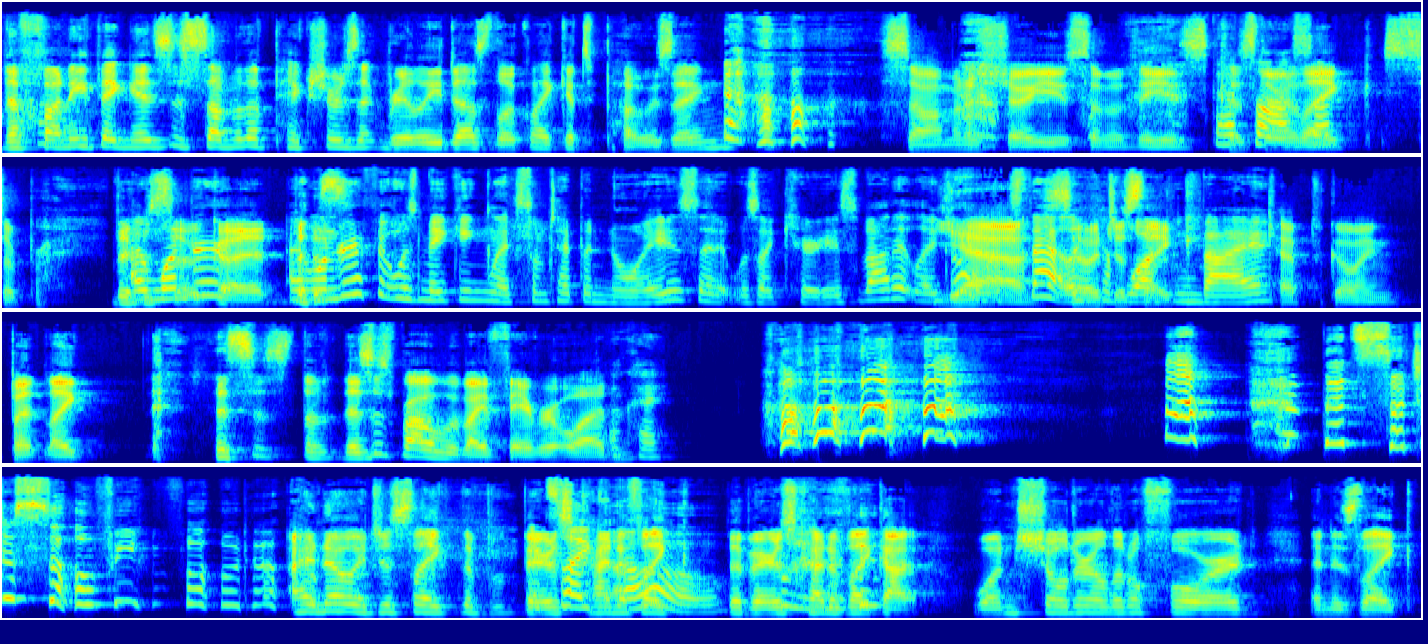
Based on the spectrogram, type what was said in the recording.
the funny thing is, is some of the pictures it really does look like it's posing. so I'm going to show you some of these because they're awesome. like surprise. They're I wonder. so good. I wonder if it was making like some type of noise that it was like curious about it. Like, oh, yeah, what's that? so Like, it kept just walking like by. kept going, but like this is the this is probably my favorite one. Okay. Such a selfie photo. I know it just like the bear's like, kind of oh. like the bear's kind of like got one shoulder a little forward and is like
